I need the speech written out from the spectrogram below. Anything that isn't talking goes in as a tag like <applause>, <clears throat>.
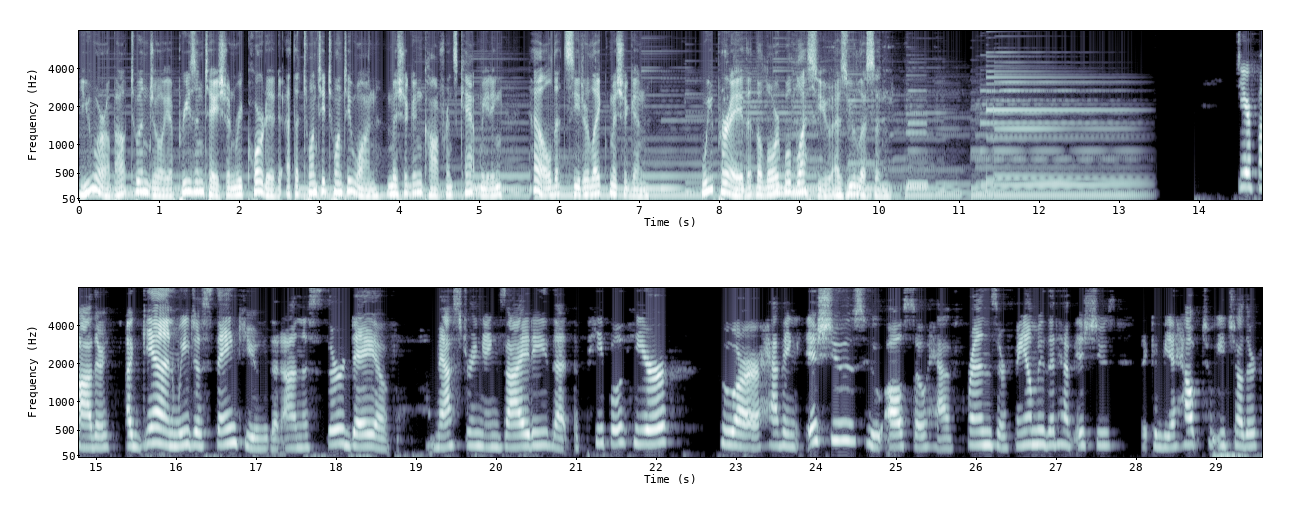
You are about to enjoy a presentation recorded at the 2021 Michigan Conference Camp Meeting held at Cedar Lake, Michigan. We pray that the Lord will bless you as you listen. Dear Father, again, we just thank you that on this third day of mastering anxiety, that the people here who are having issues, who also have friends or family that have issues, that can be a help to each other,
